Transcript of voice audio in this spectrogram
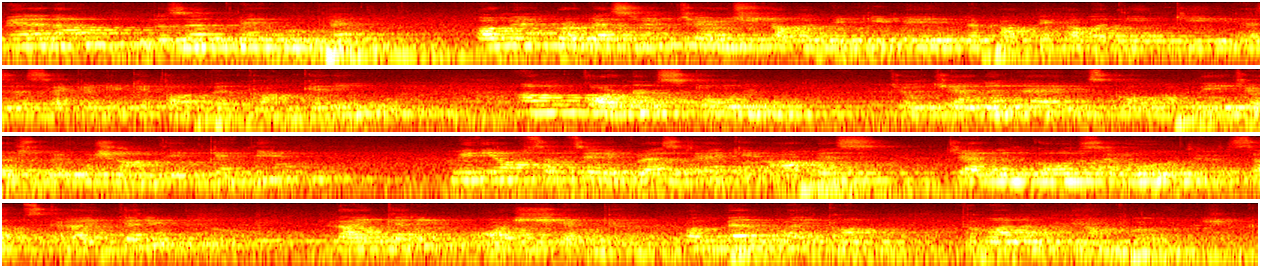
मेरा नाम नुजरत महबूब है और मैं प्रोटेस्टेंट चर्च रावलपिंडी में रफाक खवातीन की एज ए सेक्रेटरी के तौर पर काम कर रही हूँ। हम कॉर्नर स्टोन जो चैनल है, इसको अपने चर्च में खुश आमदीद कहते हैं। मेरी आप सबसे रिक्वेस्ट है कि आप इस चैनल को ज़रूर सब्सक्राइब करें लाइक करें और शेयर करें और बेल आइकॉन दबाना ना भूलें।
